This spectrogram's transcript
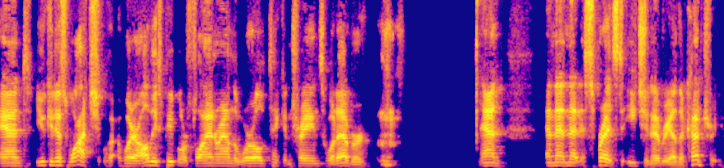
and you can just watch where all these people are flying around the world taking trains whatever and and then that spreads to each and every other country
